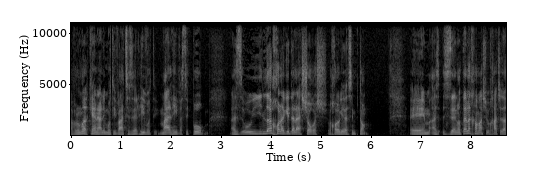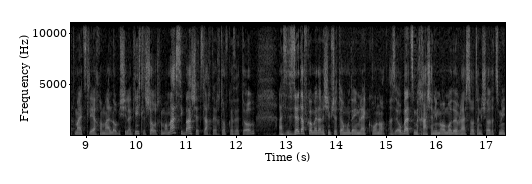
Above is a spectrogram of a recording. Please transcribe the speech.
אבל הוא אומר, כן, היה לי מוטיבציה, זה הלהיב אותי. מה הלהיב? הסיפור. אז הוא לא יכול להגיד עליה שורש, הוא יכול להגיד עליה סימפטום. אמ, אז זה נותן לך משהו אחד שדעת מה הצליח ומה לא, בשביל להגיש לשורש, כלומר, מה הסיבה שהצלחת לכתוב כזה טוב? אז זה דווקא עומד אנשים שיותר מודעים לעקרונות. אז או בעצמך, שאני מאוד מאוד אוהב לעשות אני שואל את עצמי,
